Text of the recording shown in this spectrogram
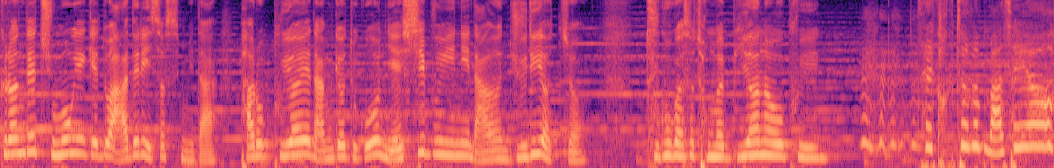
그런데 주몽에게도 아들이 있었습니다. 바로 부여에 남겨두고 온 예씨 부인이 낳은 유리였죠. 두고 가서 정말 미안하오 부인. 제 걱정은 마세요.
